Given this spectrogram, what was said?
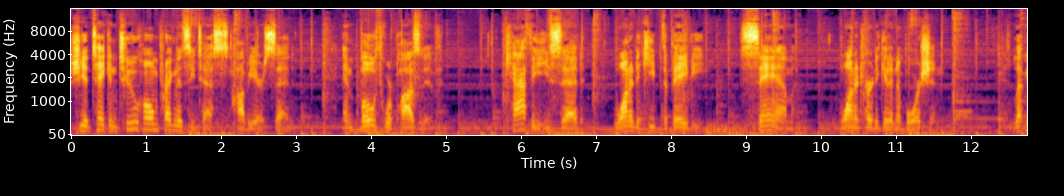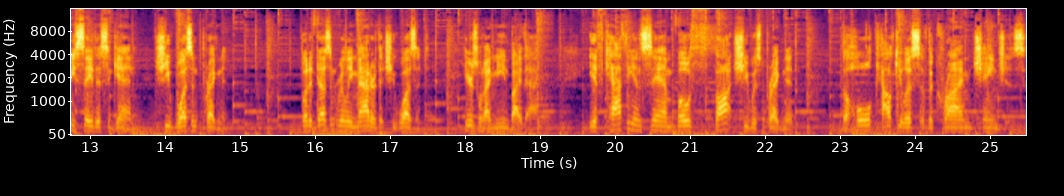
She had taken two home pregnancy tests, Javier said, and both were positive. Cathy, he said, wanted to keep the baby. Sam wanted her to get an abortion. Let me say this again she wasn't pregnant. But it doesn't really matter that she wasn't. Here's what I mean by that. If Cathy and Sam both thought she was pregnant, the whole calculus of the crime changes.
